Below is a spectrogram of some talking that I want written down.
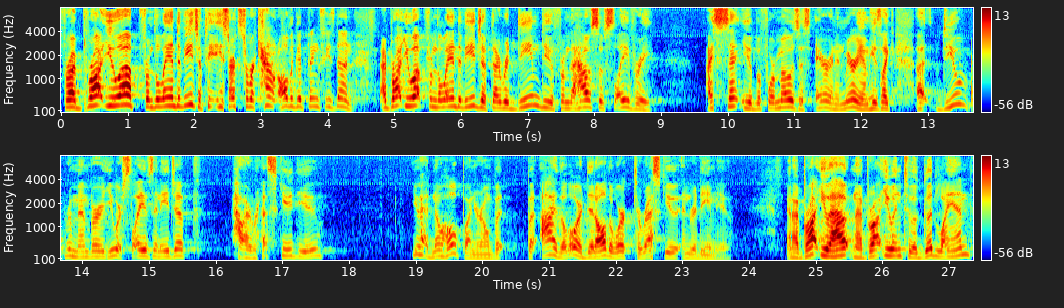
For I brought you up from the land of Egypt. He, he, starts to recount all the good things he's done. I brought you up from the land of Egypt. I redeemed you from the house of slavery. I sent you before Moses, Aaron, and Miriam. He's like, uh, Do you remember you were slaves in Egypt? How I rescued you? You had no hope on your own, but, but I, the Lord, did all the work to rescue and redeem you. And I brought you out and I brought you into a good land.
